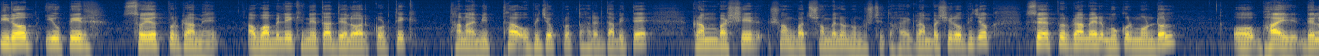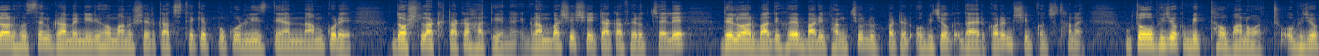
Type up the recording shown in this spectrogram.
পিরব ইউপির সৈয়দপুর গ্রামে আওয়ামী লীগ নেতা দেলোয়ার কর্তৃক থানায় মিথ্যা অভিযোগ প্রত্যাহারের দাবিতে গ্রামবাসীর সংবাদ সম্মেলন অনুষ্ঠিত হয়। গ্রামবাসীর অভিযোগ, সৈয়দপুর গ্রামের মুকুল মণ্ডল ও ভাই দেলোয়ার হোসেন গ্রামের নিরীহ মানুষের কাছ থেকে পুকুর লিজ নেয়ার নাম করে দশ লাখ টাকা হাতিয়ে নেয়। গ্রামবাসী সেই টাকা ফেরত চাইলে দেলোয়ার বাদী হয়ে বাড়ি ভাঙচুর লুটপাটের অভিযোগ দায়ের করেন শিবগঞ্জ থানায়। উক্ত অভিযোগ মিথ্যা ও বানোয়াট। অভিযোগ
